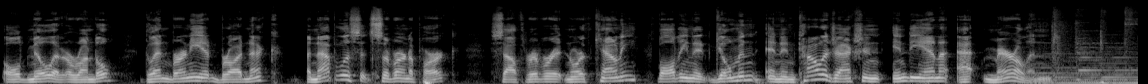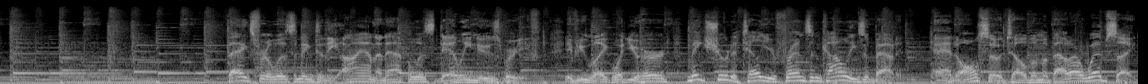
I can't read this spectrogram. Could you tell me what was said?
Old Mill at Arundel. Glen Burnie at Broadneck. Annapolis at Severna Park. South River at North County. Spalding at Gilman. And in college action, Indiana at Maryland. Thanks for listening to the Eye on Annapolis Daily News Brief. If you like what you heard, make sure to tell your friends and colleagues about it. And also tell them about our website,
